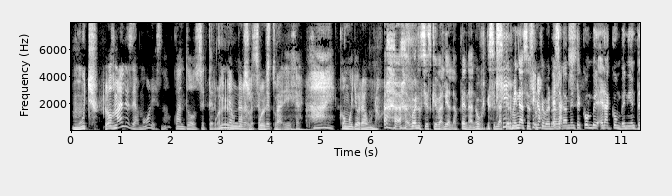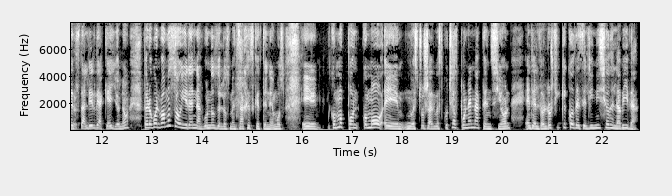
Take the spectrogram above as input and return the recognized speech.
mucho. Los males de amores, ¿no? Cuando se termina una relación de pareja. Ay, cómo llora uno. bueno, si es que valía la pena, ¿no? Porque si la terminas es porque verdaderamente era conveniente salir de aquello, ¿no? Pero bueno, vamos a oír en algunos de los mensajes que tenemos eh, cómo, pon, cómo eh, nuestros radioescuchas ponen atención en el dolor psíquico desde el inicio de la vida.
